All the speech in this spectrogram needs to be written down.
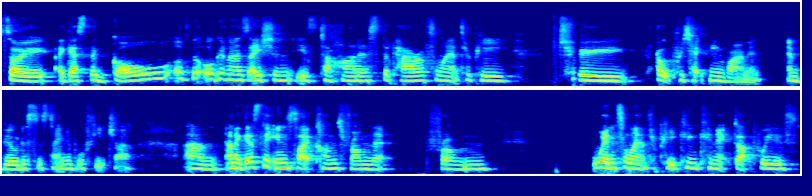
So, I guess the goal of the organisation is to harness the power of philanthropy to help protect the environment and build a sustainable future. Um, and I guess the insight comes from that from when philanthropy can connect up with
